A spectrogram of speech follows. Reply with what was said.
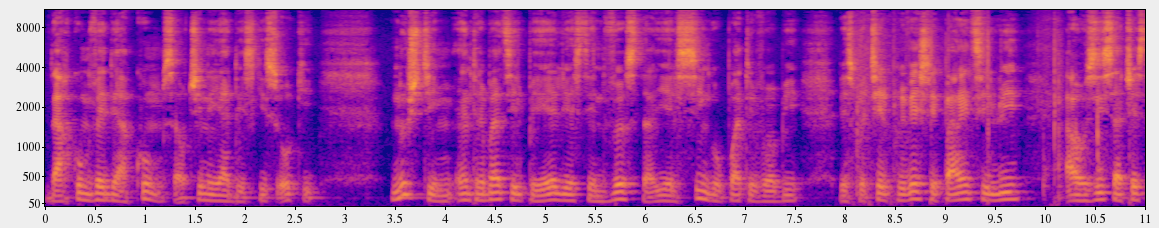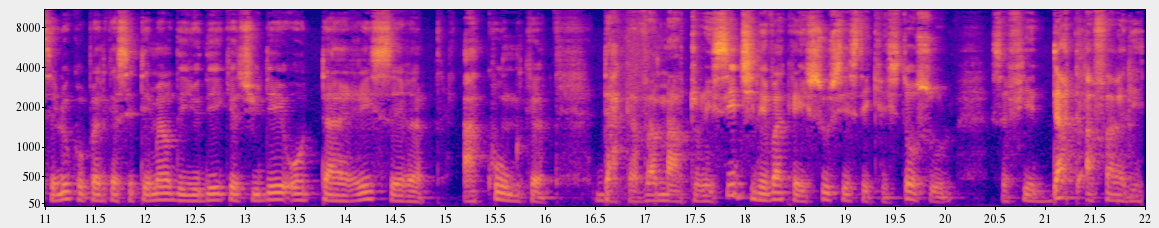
Dar cum vede acum sau cine i-a deschis ochii, nu știm, întrebați-l pe el, este în vârstă, el singur poate vorbi despre ce îl privește. Părinții lui au zis aceste lucruri pentru că se temeau de iudei, că iudei o tariseră acum că dacă va mărturisi cineva că Isus este Hristosul, să fie dat afară din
